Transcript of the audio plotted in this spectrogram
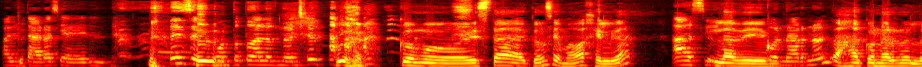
altar hacia él. Se monto todas las noches. Co- como esta, ¿cómo se llamaba? Helga. Ah, sí. La de. Con Arnold. Ajá, con Arnold.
